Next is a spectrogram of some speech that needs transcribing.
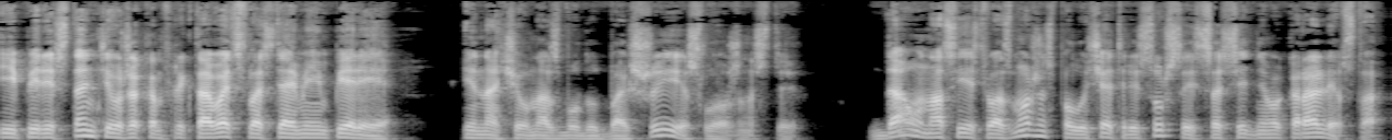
и перестаньте уже конфликтовать с властями империи, иначе у нас будут большие сложности. Да, у нас есть возможность получать ресурсы из соседнего королевства,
